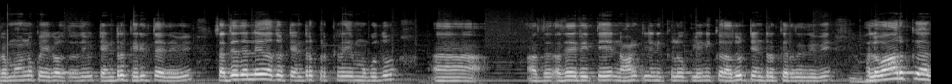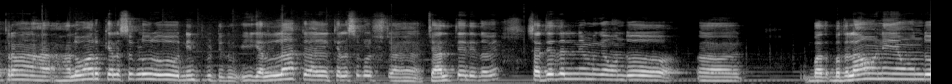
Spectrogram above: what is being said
ಕ್ರಮವನ್ನು ಕೈಗೊಳ್ತಾ ಇದ್ದೀವಿ ಟೆಂಡರ್ ಕರಿತಾ ಇದ್ದೀವಿ ಸದ್ಯದಲ್ಲೇ ಅದು ಟೆಂಡರ್ ಪ್ರಕ್ರಿಯೆ ಮುಗಿದು ಅದು ಅದೇ ರೀತಿ ನಾನ್ ಕ್ಲಿನಿಕಲು, ಕ್ಲಿನಿಕಲ್ ಅದು ಟೆಂಡರ್ ಕರೆದಿದ್ದೀವಿ. ಹಲವಾರು ಕ್ರಮ ಹಲವಾರು ಕೆಲಸಗಳು ನಿಂತುಬಿಟ್ಟಿದ್ವು. ಈಗ ಎಲ್ಲ ಕೆಲಸಗಳು ಚಾಲ್ತಿಯಲ್ಲಿದ್ದಾವೆ. ಸದ್ಯದಲ್ಲಿ ನಿಮಗೆ ಒಂದು ಬದ, ಬದಲಾವಣೆಯ ಒಂದು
